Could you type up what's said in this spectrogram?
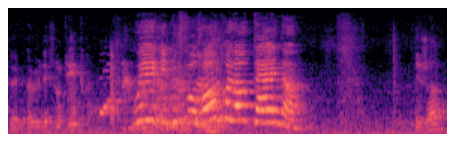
Vous avez prévu des sous-titres? Oui, il nous faut rendre l'antenne. Déjà?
